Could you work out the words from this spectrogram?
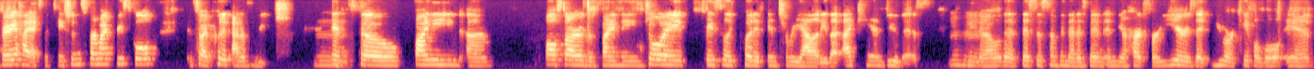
very high expectations for my preschool, and so I put it out of reach. Mm. And so finding um, all stars and finding joy basically put it into reality that I can do this mm-hmm. you know that this is something that has been in your heart for years that you are capable and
